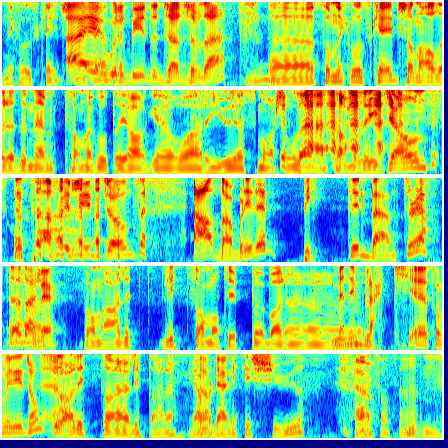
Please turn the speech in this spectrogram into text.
Nicholas Cage I er will be the judge of that. Eh, som Nicholas Cage, han er allerede nevnt. Han er god til å jage og er US Marshal. Det er Tommy Lee Jones. Tommy Lee Jones. Ja, da blir det bitter banter, ja. Det er deilig. Han er litt, litt samme type, bare Men in black, Tommy Lee Jones. Du, Ja, litt litt der ja. Ja, for det er 97, da. Ja, ikke sant? Ja. Mm.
